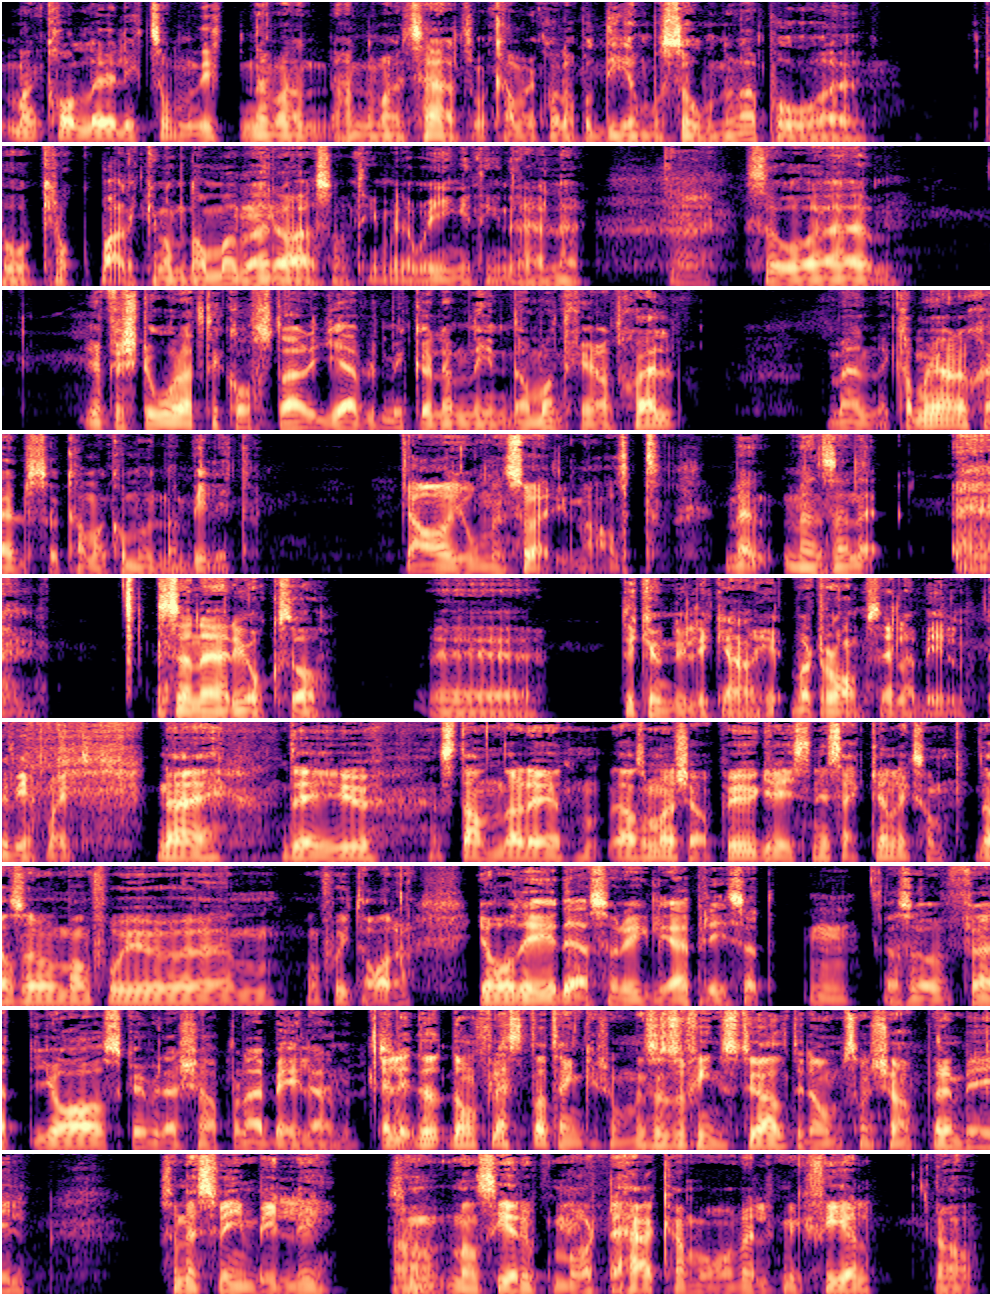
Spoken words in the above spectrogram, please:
man kollar ju liksom när man, när man är så här, så kan man kolla på demozonerna på, eh, på krockbalken om de har börjat röra sig någonting. Men det var ju ingenting där heller. Nej. Så eh, jag förstår att det kostar jävligt mycket att lämna in det om man inte kan göra det själv. Men kan man göra det själv så kan man komma undan billigt. Ja, jo, men så är det ju med allt. Men, men sen, sen är det ju också, eh, det kunde ju lika gärna varit Ramsen hela bilen. Det vet man ju inte. Nej, det är ju standard. Det alltså man köper ju grisen i säcken liksom. Alltså man får ju, eh, man får ju ta det. Ja, det är ju det som reglerar priset. Alltså för att jag ska vilja köpa den här bilen. Eller de, de flesta tänker så, men sen så finns det ju alltid de som köper en bil som är svinbillig. Som man ser uppenbart, det här kan vara väldigt mycket fel. Ja.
